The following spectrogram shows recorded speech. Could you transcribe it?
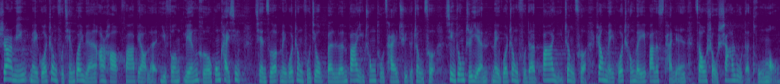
十二名美国政府前官员二号发表了一封联合公开信，谴责美国政府就本轮巴以冲突采取的政策。信中直言，美国政府的巴以政策让美国成为巴勒斯坦人遭受杀戮的同谋。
